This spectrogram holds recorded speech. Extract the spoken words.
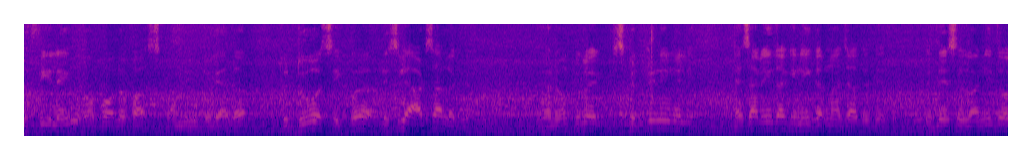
the feeling of all of us coming together to do a sequel. इसलिए आठ साल लग गए you know, क्योंकि स्क्रिप्ट ही नहीं मिली ऐसा नहीं था कि नहीं करना चाहते थे रितेश सिधवानी तो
